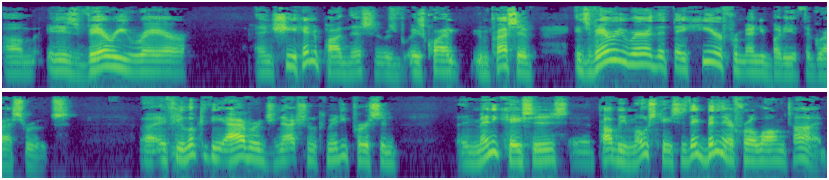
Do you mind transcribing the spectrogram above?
Um, it is very rare, and she hit upon this and it was, is quite impressive it's very rare that they hear from anybody at the grassroots. Uh, if you look at the average national committee person, in many cases, uh, probably most cases, they've been there for a long time.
